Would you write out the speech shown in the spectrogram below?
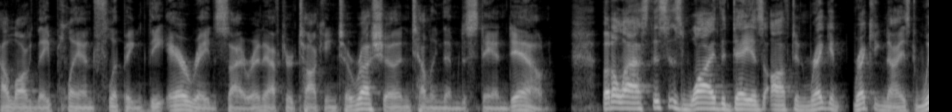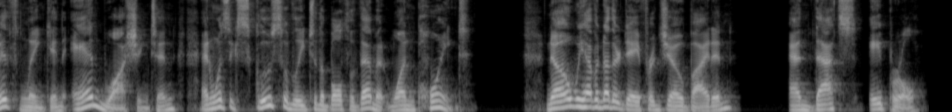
how long they planned flipping the air raid siren after talking to Russia and telling them to stand down. But alas, this is why the day is often rec- recognized with Lincoln and Washington and was exclusively to the both of them at one point. No, we have another day for Joe Biden, and that's April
